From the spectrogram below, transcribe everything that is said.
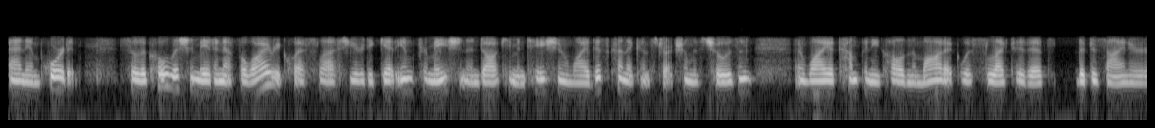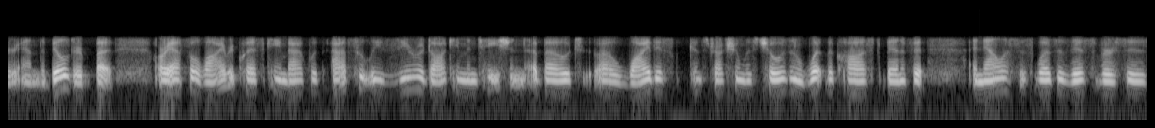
and imported. So the coalition made an FOI request last year to get information and documentation why this kind of construction was chosen and why a company called Nomodic was selected as the designer and the builder. But our FOI request came back with absolutely zero documentation about uh, why this construction was chosen, what the cost benefit analysis was of this versus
